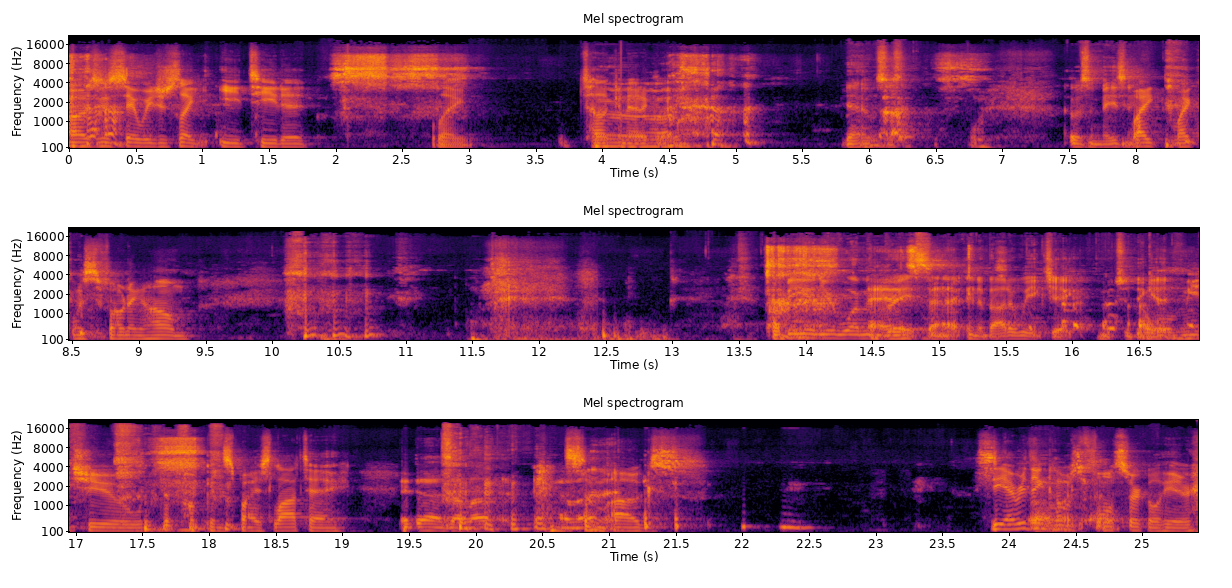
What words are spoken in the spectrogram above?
I was gonna say we just like ET'd it, like telekinetically. Yeah, it was it was amazing. Mike Mike was phoning home. I'll be in your warm embrace it's in, in about a week, Jake, which should be I will meet you with the pumpkin spice latte, It does. I love it. I some love it. Uggs. See, everything Oh comes God. full circle here.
